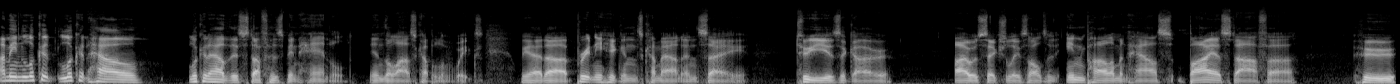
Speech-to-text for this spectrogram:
I mean, look at look at how look at how this stuff has been handled in the last couple of weeks. We had uh, Brittany Higgins come out and say, two years ago, I was sexually assaulted in Parliament House by a staffer who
